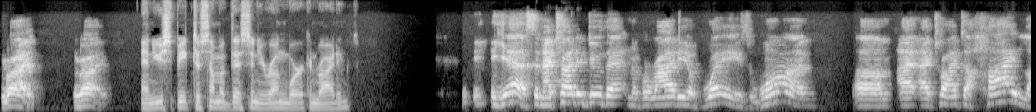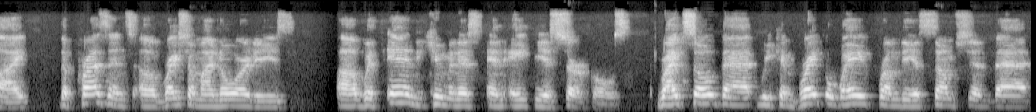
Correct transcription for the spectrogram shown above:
Right. Right. And you speak to some of this in your own work and writings? Yes, and I try to do that in a variety of ways. One, um, I, I, try to highlight the presence of racial minorities uh, within humanist and atheist circles, right? So that we can break away from the assumption that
